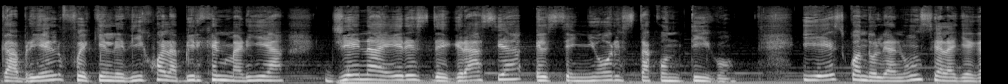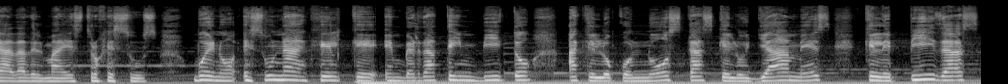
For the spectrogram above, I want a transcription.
Gabriel fue quien le dijo a la Virgen María, llena eres de gracia, el Señor está contigo. Y es cuando le anuncia la llegada del Maestro Jesús. Bueno, es un ángel que en verdad te invito a que lo conozcas, que lo llames, que le pidas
